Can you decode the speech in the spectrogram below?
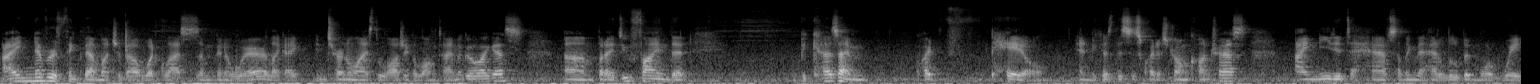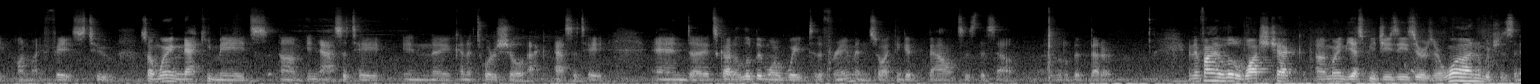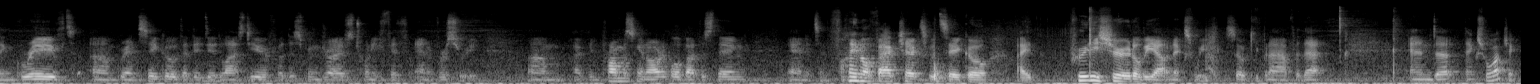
I never think that much about what glasses I'm going to wear. Like I internalized the logic a long time ago, I guess. Um, but I do find that because I'm quite pale and because this is quite a strong contrast, I needed to have something that had a little bit more weight on my face too. So I'm wearing Naki Maids um, in acetate, in a kind of tortoiseshell acetate, and uh, it's got a little bit more weight to the frame, and so I think it balances this out a little bit better. And then finally, a little watch check. I'm wearing the SBGZ 001, which is an engraved um, Grand Seiko that they did last year for the Spring Drive's 25th anniversary. Um, I've been promising an article about this thing, and it's in final fact checks with Seiko. I'm pretty sure it'll be out next week, so keep an eye out for that. And uh, thanks for watching.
